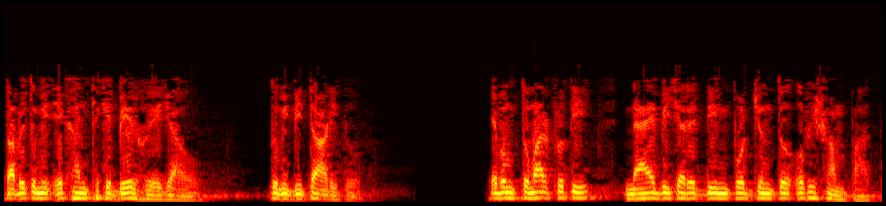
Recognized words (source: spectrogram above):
তবে তুমি এখান থেকে বের হয়ে যাও, তুমি বিতাড়িত। এবং তোমার প্রতি ন্যায় বিচারের দিন পর্যন্ত অভিসম্পাদ।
